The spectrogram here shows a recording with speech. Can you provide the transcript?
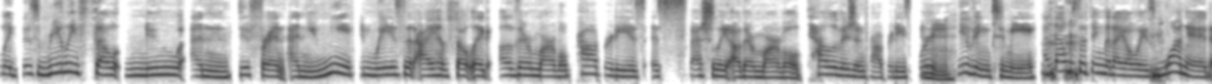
like this really felt new and different and unique in ways that I have felt like other Marvel properties, especially other Marvel television properties, weren't giving to me. And that was the thing that I always wanted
